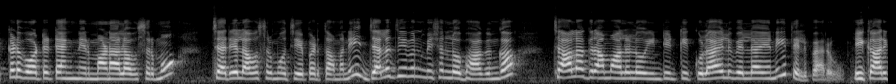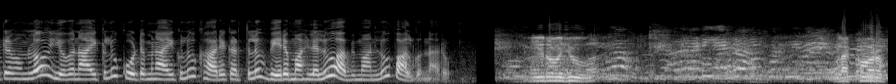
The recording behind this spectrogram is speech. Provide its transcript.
ఎక్కడ వాటర్ ట్యాంక్ నిర్మాణాలు అవసరమో చర్యలు అవసరమో చేపడతామని జలజీవన్ మిషన్లో భాగంగా చాలా గ్రామాలలో ఇంటింటికి కుళాయిలు వెళ్ళాయని తెలిపారు. ఈ కార్యక్రమంలో యువ నాయకులు కూటమి నాయకులు కార్యకర్తలు వీర మహిళలు అభిమానులు పాల్గొన్నారు. ఈరోజు లక్కవరం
